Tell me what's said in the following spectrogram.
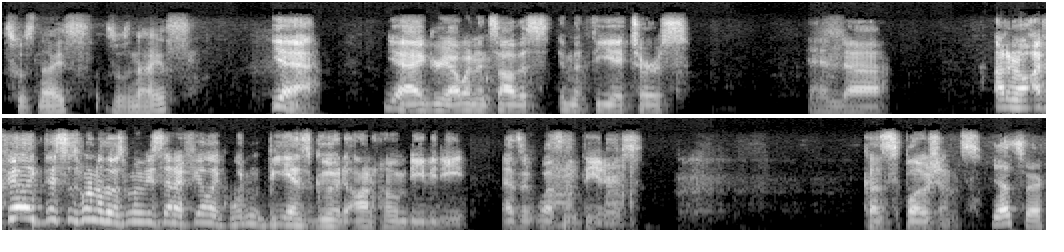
this was nice. This was nice. Yeah. Yeah, I agree. I went and saw this in the theaters. And uh I don't know. I feel like this is one of those movies that I feel like wouldn't be as good on home DVD as it was in theaters. Cause explosions. Yeah, that's fair.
